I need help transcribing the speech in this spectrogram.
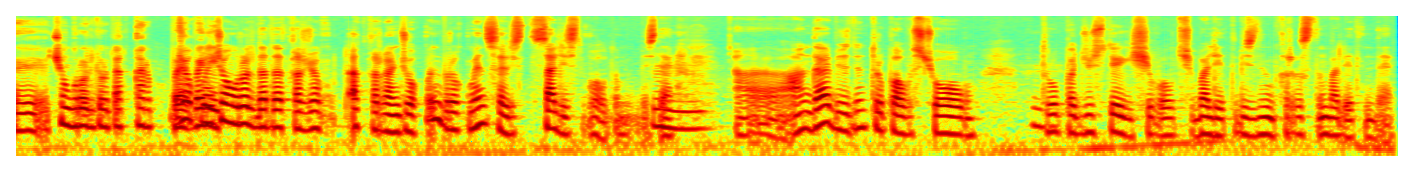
э, чоң ролдорду аткарып жок мен чоң ролдорду аткарган жокмун бирок мен солист болдум бизде анда биздин труппабыз чоң. Труппа жүздөй киши болчу балет биздин кыргыздын балетинде.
